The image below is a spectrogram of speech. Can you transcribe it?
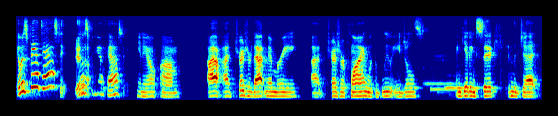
it was fantastic. Yeah. It was fantastic. You know, um, I, I treasure that memory. I treasure flying with the Blue Angels and getting sick in the jet.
